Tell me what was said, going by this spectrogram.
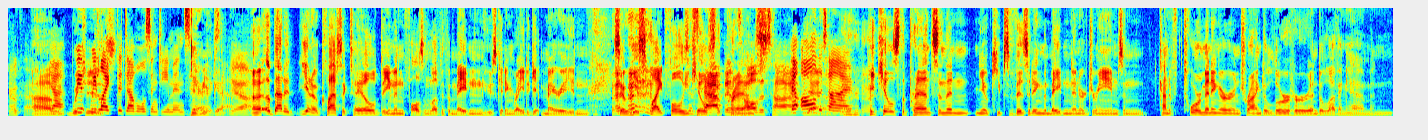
Okay. um, yeah. We, which we is- like the devils and demons There here. you go. so. yeah. uh, about a you know classic tale. Demon falls in love with a maiden who's getting ready to get married, and so he's spiteful. He kills the prince all the time. All Yeah. the time. He kills the prince, and then you know keeps visiting the maiden in her dreams and kind of tormenting her and trying to lure her into loving him, and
